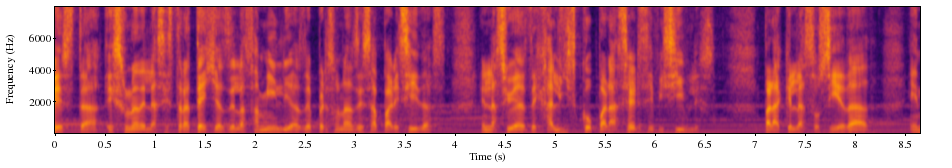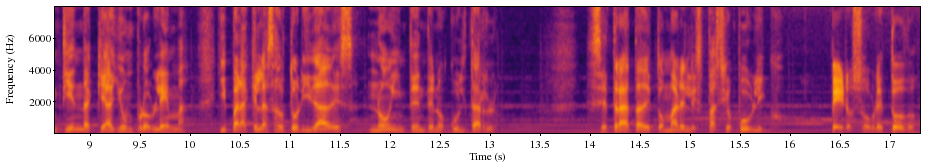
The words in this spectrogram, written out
Esta es una de las estrategias de las familias de personas desaparecidas en las ciudades de Jalisco para hacerse visibles, para que la sociedad entienda que hay un problema y para que las autoridades no intenten ocultarlo. Se trata de tomar el espacio público, pero sobre todo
